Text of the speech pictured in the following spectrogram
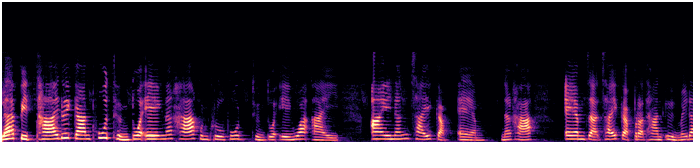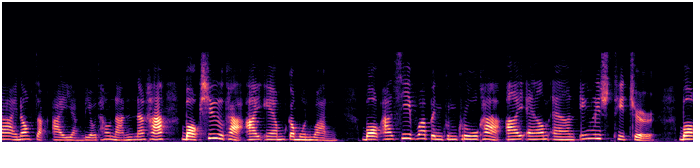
และปิดท้ายด้วยการพูดถึงตัวเองนะคะ คุณครูพูดถึงตัวเองว่า I I นั้นใช้กับ am นะคะ am จะใช้กับประธานอื่นไม่ได้นอกจาก I อย่างเดียวเท่านั้นนะคะ บอกชื่อค่ะ I am กมลวัน บอกอาชีพว่าเป็นคุณครูค่ะ I am an English teacher บอก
